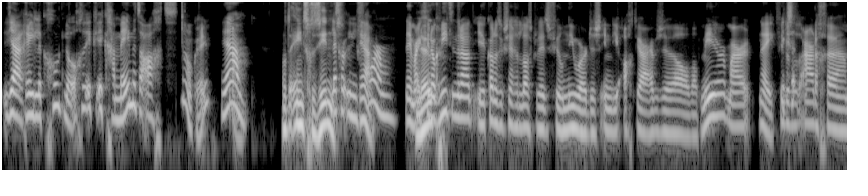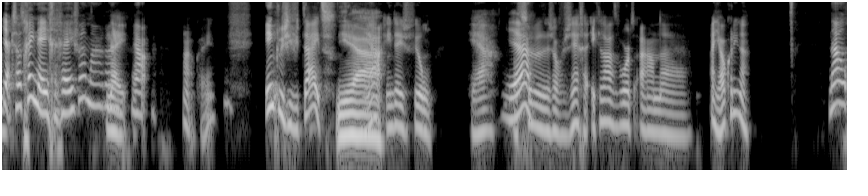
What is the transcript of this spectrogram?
ja, redelijk goed nog. Ik, ik ga mee met de acht. Oké. Ja, Wat eensgezind. lekker uniform. Nee, maar ik vind ook niet inderdaad... Je kan natuurlijk zeggen, Last Crusade is veel nieuwer. Dus in die acht jaar hebben ze wel wat meer. Maar nee, ik vind Ik dat wel aardig... eh, Ja, ik zou het geen 9 geven, maar eh, Nee. ja. Nou, oké. Inclusiviteit. Ja. Ja. in deze film. Ja, wat Ja. zullen we er eens over zeggen? Ik laat het woord aan, eh, aan jou, Carina. Nou,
